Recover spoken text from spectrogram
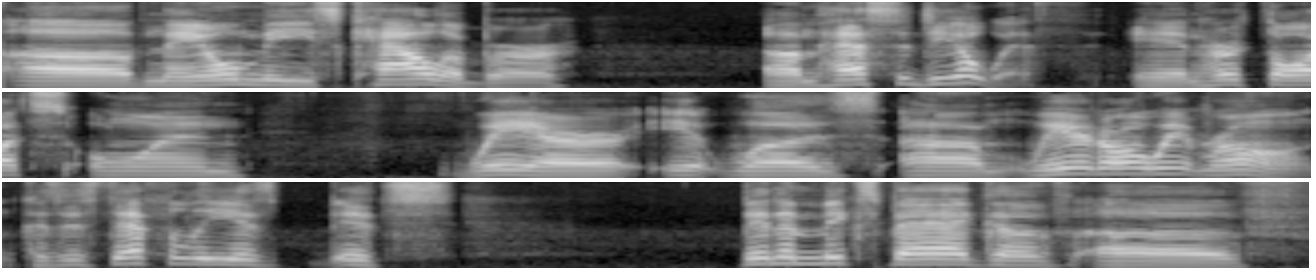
of Naomi's caliber um, has to deal with, and her thoughts on where it was um, where it all went wrong. Because it's definitely is it's been a mixed bag of of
